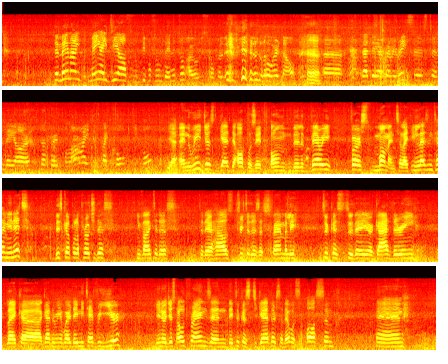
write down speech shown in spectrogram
the main main idea of people from Veneto. I will talk a little bit lower now. uh, that they are very racist and they are not very polite and quite cold people. Yeah, and we just get the opposite on the very first moment. So Like in less than 10 minutes, this couple approached us, invited us to their house, treated us as family, took us to their gathering, like uh, a gathering where they meet every year. You know, just old friends, and they took us together. So that was awesome, and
